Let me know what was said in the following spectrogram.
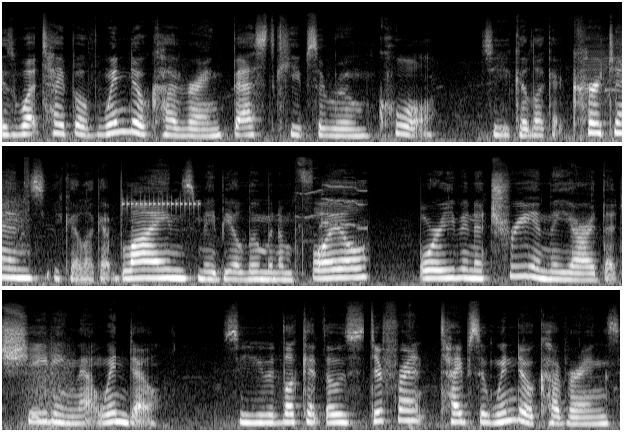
is what type of window covering best keeps a room cool. So you could look at curtains, you could look at blinds, maybe aluminum foil, or even a tree in the yard that's shading that window. So you would look at those different types of window coverings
